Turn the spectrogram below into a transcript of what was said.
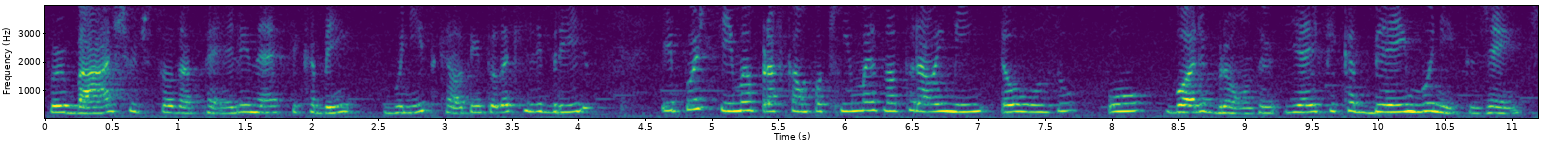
por baixo de toda a pele, né? Fica bem bonito, que ela tem todo aquele brilho. E por cima, pra ficar um pouquinho mais natural em mim, eu uso o Body Bronzer. E aí fica bem bonito, gente.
